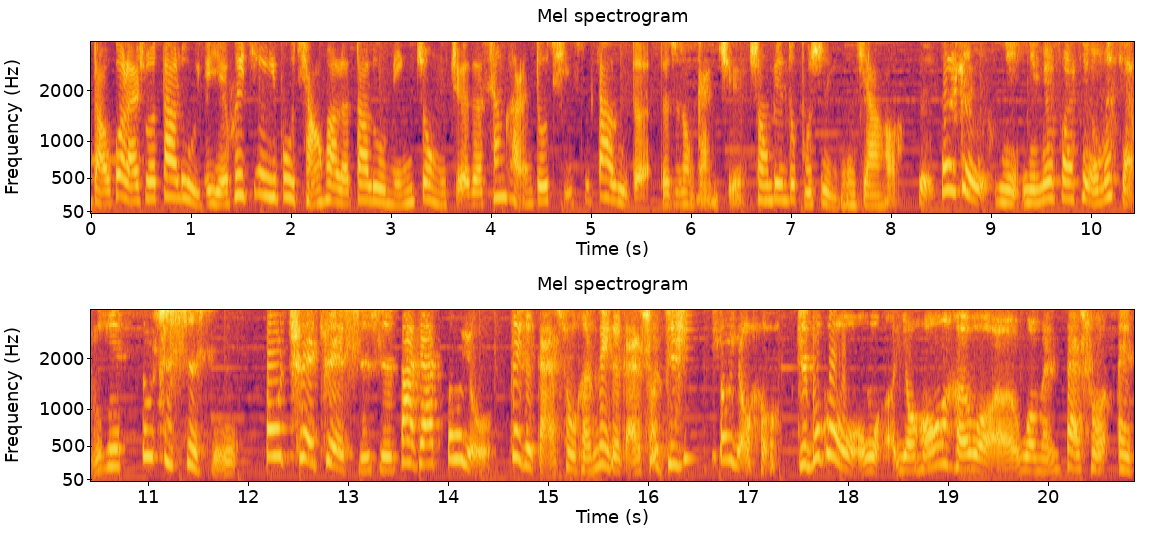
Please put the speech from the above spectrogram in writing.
倒过来说，大陆也会进一步强化了大陆民众觉得香港人都歧视大陆的的这种感觉，双边都不是赢家哈。对，但是你你没有发现，我们讲的这些都是事实。都确确实实，大家都有这个感受和那个感受，其实都有。只不过我永红和我我们在说，哎，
